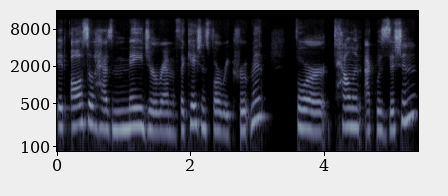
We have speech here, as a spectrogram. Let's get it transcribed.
it also has major ramifications for recruitment for talent acquisition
